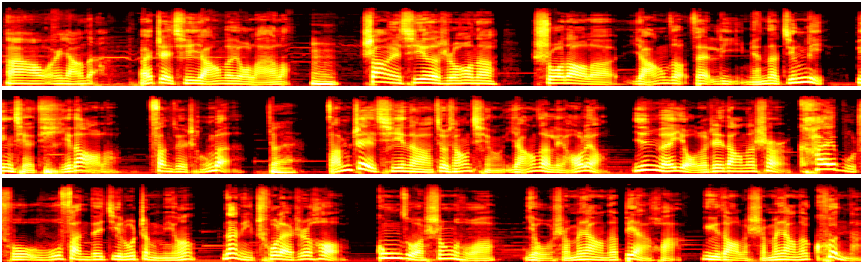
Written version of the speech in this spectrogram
大家好，我是杨子。哎，这期杨子又来了。嗯，上一期的时候呢，说到了杨子在里面的经历，并且提到了犯罪成本。对，咱们这期呢，就想请杨子聊聊，因为有了这档子事儿，开不出无犯罪记录证明，那你出来之后，工作生活有什么样的变化？遇到了什么样的困难？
